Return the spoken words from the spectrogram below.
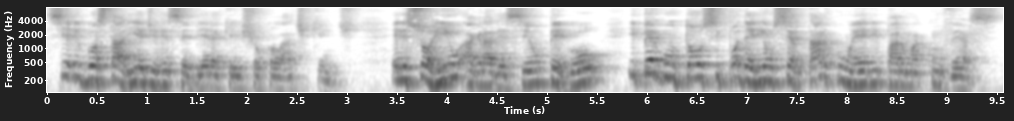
se ele gostaria de receber aquele chocolate quente. Ele sorriu, agradeceu, pegou e perguntou se poderiam sentar com ele para uma conversa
